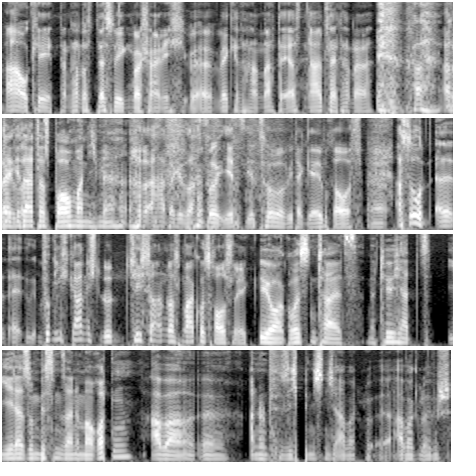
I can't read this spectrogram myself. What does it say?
Ah, okay. Dann hat er es deswegen wahrscheinlich äh, weggetan. Nach der ersten Halbzeit hat er, hat, er gedacht, gesagt, das braucht man nicht mehr. Hat, hat, er gesagt, so, jetzt, jetzt holen wir wieder gelb raus. Ja. Ach so, äh, äh, wirklich gar nicht. Du ziehst du an, was Markus rauslegt? Ja, größtenteils. Natürlich hat jeder so ein bisschen seine Marotten, aber äh, an und für sich bin ich nicht äh, abergläubisch.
